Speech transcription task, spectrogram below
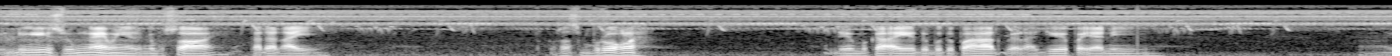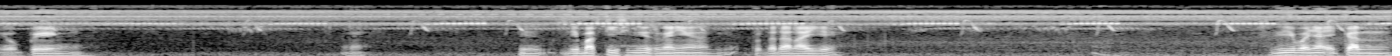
Ini sungai punya sungai besar eh. Tak ada air. Kawasan semburung lah. Dia buka air untuk Betul Pahat, Pak Raja, Pak Yani. Ha, Yompeng. Eh. Dia, dia mati sini sungainya. Tak ada air eh. Sini banyak ikan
